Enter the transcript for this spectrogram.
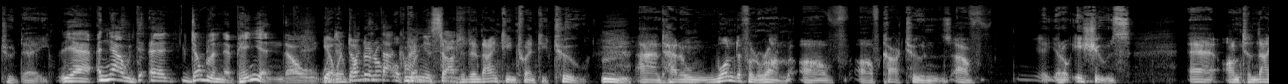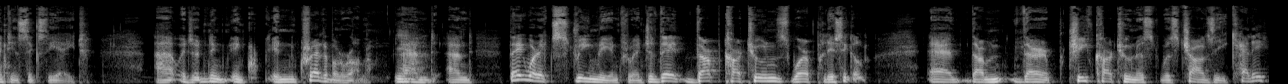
today. Yeah, and now uh, Dublin Opinion, though. Yeah, well, Dublin Opinion started in 1922 mm. and had a wonderful run of of cartoons of you know issues uh, until 1968. Uh, it was an in- incredible run, yeah. and and they were extremely influential. They, their cartoons were political. Uh, their, their chief cartoonist was Charles E. Kelly,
